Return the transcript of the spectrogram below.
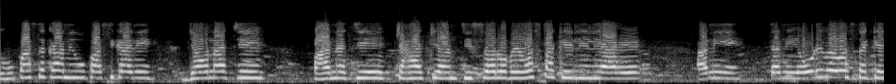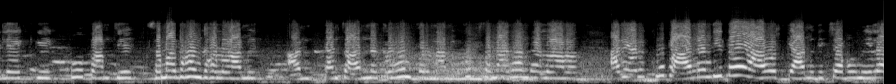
उपासकांनी उपासिकांनी जेवणाची पाण्याची चहाची आमची सर्व व्यवस्था केलेली आहे. आणि त्यांनी एवढी व्यवस्था केली आहे की खूप आमचे समाधान झालो आम्ही. त्यांचं अन्न ग्रहण करून आम्ही खूप समाधान झालो आहोत. आणि आम्ही खूप आनंदितही आहोत की आम्ही दीक्षाभूमीला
